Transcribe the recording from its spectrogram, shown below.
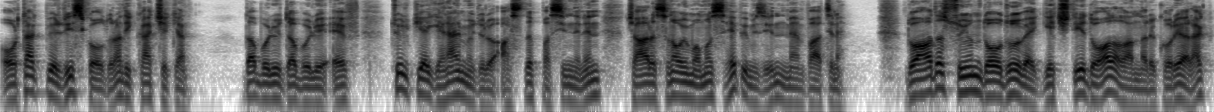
ortak bir risk olduğuna dikkat çeken WWF Türkiye Genel Müdürü Aslı Pasinli'nin çağrısına uymamız hepimizin menfaatine. Doğada suyun doğduğu ve geçtiği doğal alanları koruyarak,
